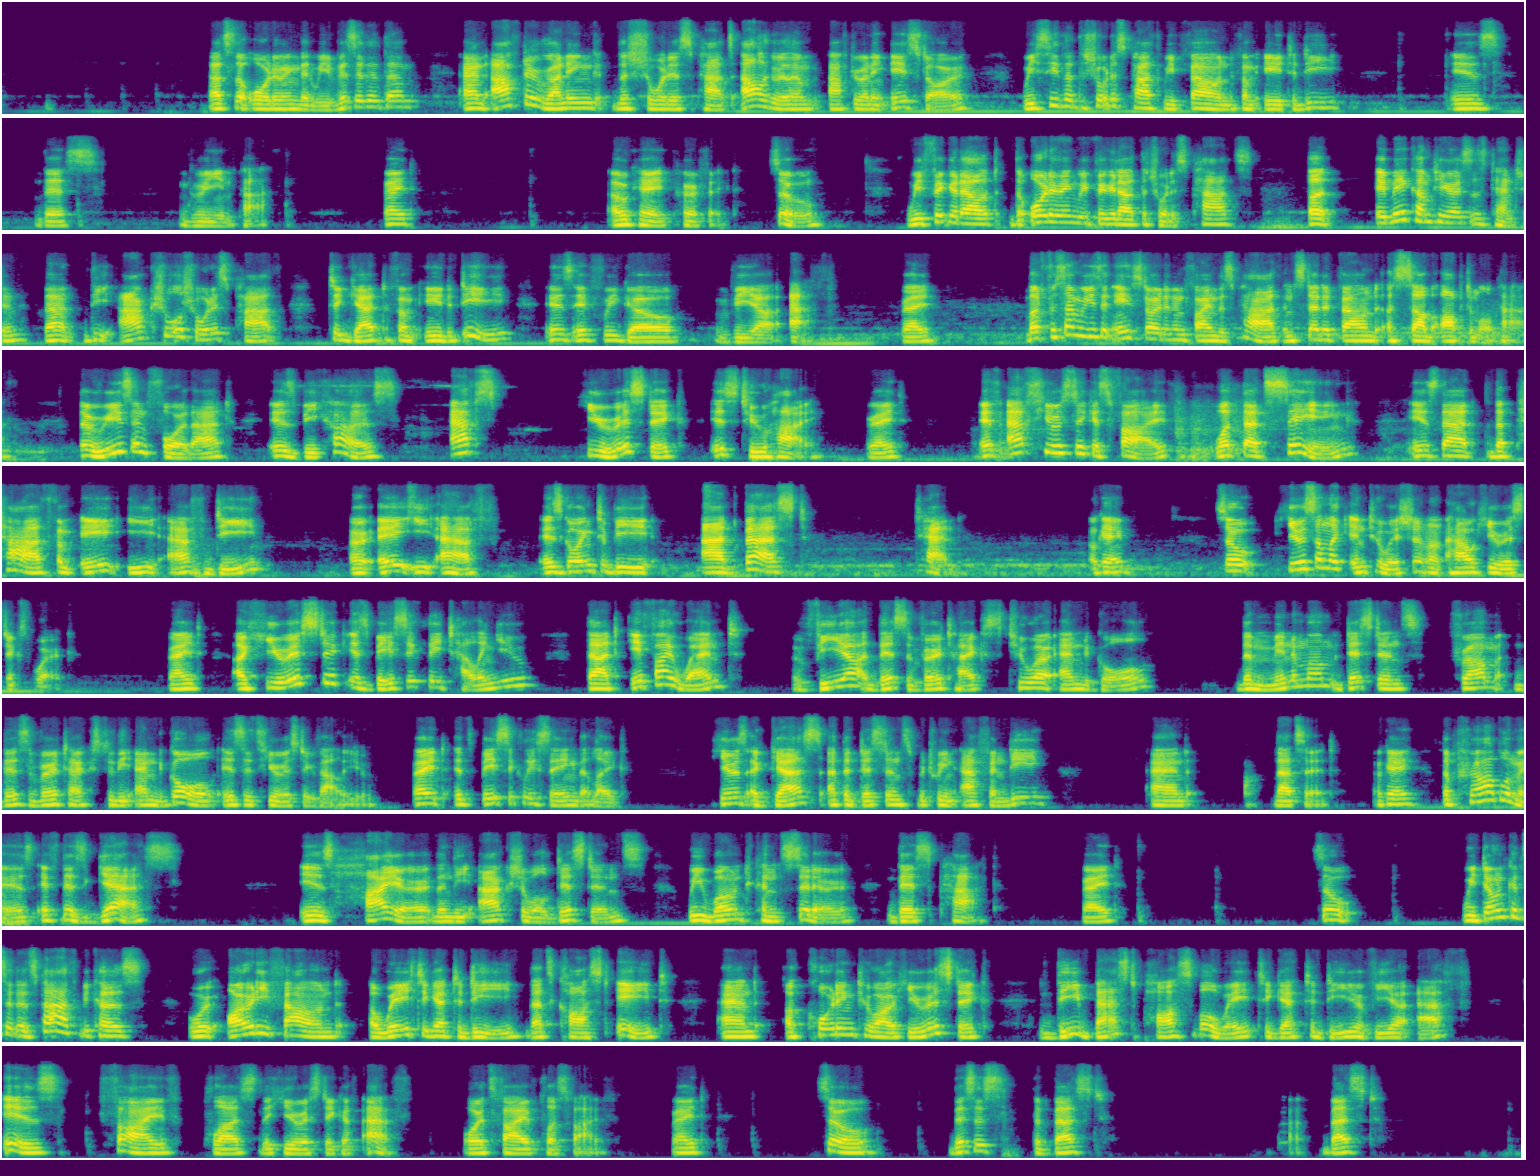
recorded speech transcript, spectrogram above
That's the ordering that we visited them. And after running the shortest paths algorithm, after running A star, we see that the shortest path we found from A to D is this green path, right? Okay, perfect. So we figured out the ordering, we figured out the shortest paths, but it may come to your guys' attention that the actual shortest path to get from A to D is if we go via F, right? But for some reason, A star didn't find this path. Instead, it found a suboptimal path. The reason for that is because F's heuristic is too high, right? If F's heuristic is five, what that's saying is that the path from A, E, F, D, or A, E, F, is going to be at best 10. Okay? So here's some like intuition on how heuristics work, right? A heuristic is basically telling you that if I went via this vertex to our end goal, the minimum distance from this vertex to the end goal is its heuristic value, right? It's basically saying that like, here's a guess at the distance between F and D, and that's it, okay? The problem is if this guess is higher than the actual distance, we won't consider this path, right? So we don't consider this path because we already found a way to get to D that's cost eight. And according to our heuristic, the best possible way to get to D via F is five plus the heuristic of F, or it's five plus five, right? So this is the best, uh, best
